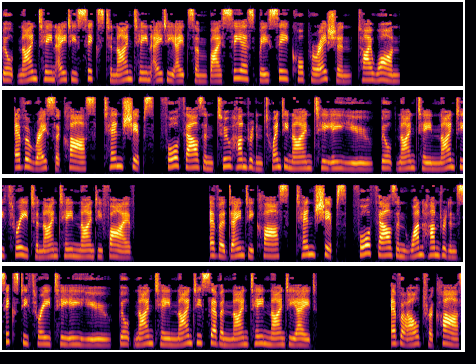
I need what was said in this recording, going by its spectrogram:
built 1986 to 1988 some by CSBC Corporation, Taiwan. Ever Racer class, 10 ships, 4,229 TEU, built 1993–1995 Ever Dainty class, 10 ships, 4,163 TEU, built 1997–1998 Ever Ultra class,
